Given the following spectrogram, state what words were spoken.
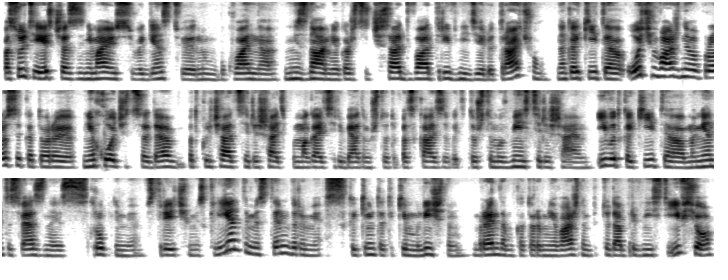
По сути, я сейчас занимаюсь в агентстве, ну, буквально, не знаю, мне кажется, часа два-три в неделю трачу на какие-то очень важные вопросы, которые мне хочется, да, подключаться, решать, помогать ребятам что-то подсказывать, то, что мы вместе решаем. И вот какие-то моменты, связанные с крупными встречами с клиентами, с тендерами, с каким-то таким личным брендом, который мне важно туда привнести. И все.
